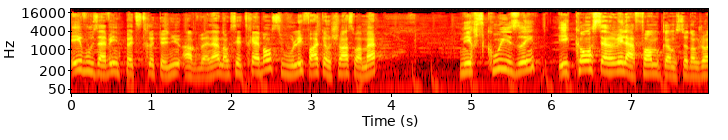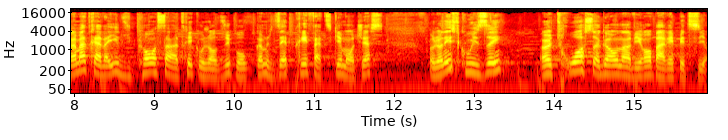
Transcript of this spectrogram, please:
et vous avez une petite retenue en revenant. Donc, c'est très bon si vous voulez faire comme je fais en ce moment, venir squeezer et conserver la forme comme ça. Donc, je vais vraiment travailler du concentrique aujourd'hui pour, comme je disais, pré-fatiguer mon chest. Donc, j'en ai squeezé un 3 secondes environ par répétition.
